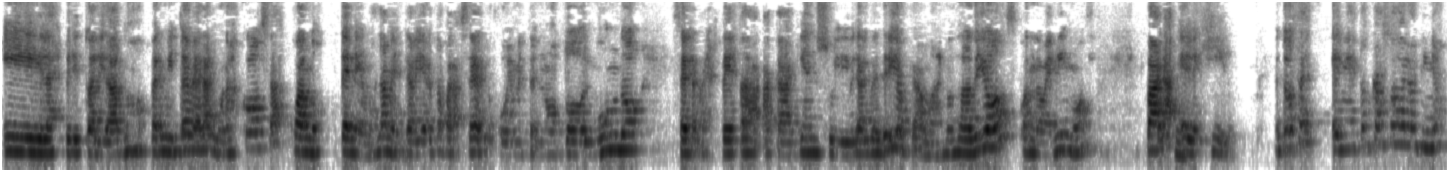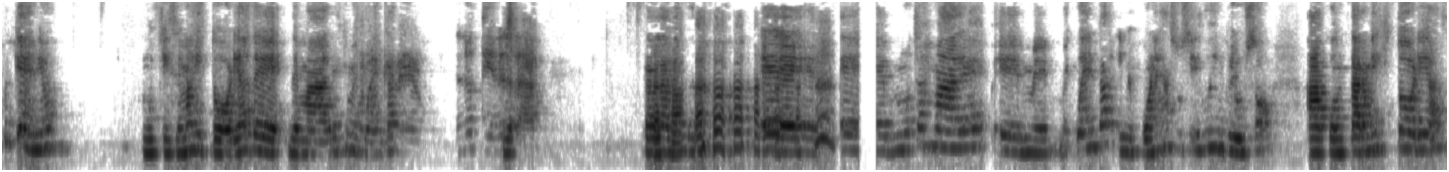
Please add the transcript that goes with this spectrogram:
y la espiritualidad nos permite ver algunas cosas cuando tenemos la mente abierta para hacerlo. Obviamente no todo el mundo se le respeta a cada quien su libre albedrío, que además nos da Dios cuando venimos, para elegir. Entonces, en estos casos de los niños pequeños, muchísimas historias de, de madres que me cuentan. No tienes la eh, eh, muchas madres eh, me, me, cuentan y me ponen a sus hijos incluso a contarme historias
